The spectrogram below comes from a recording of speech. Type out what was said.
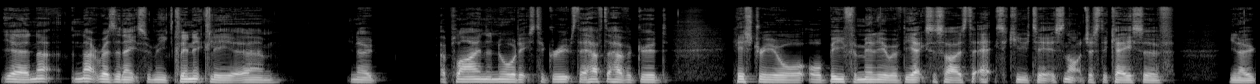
Yeah, and that, and that resonates with me clinically. Um, you know, applying the Nordics to groups, they have to have a good history or, or be familiar with the exercise to execute it. It's not just a case of, you know,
